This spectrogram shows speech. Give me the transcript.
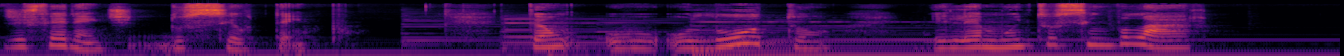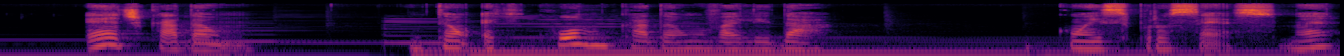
diferente do seu tempo. Então, o, o luto, ele é muito singular, é de cada um. Então, é que como cada um vai lidar com esse processo, né?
